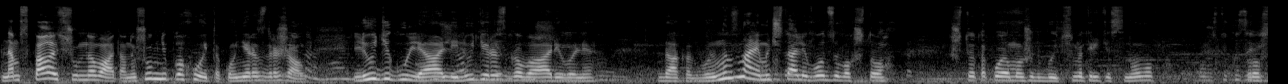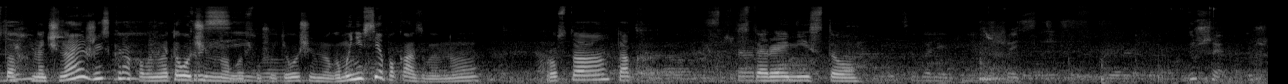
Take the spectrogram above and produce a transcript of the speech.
Нам спалось шумновато, но шум неплохой такой, не раздражал. Люди гуляли, люди разговаривали. Да, как бы. Мы знали, мы читали в отзывах, что, что такое может быть. Смотрите, снова просто ночная жизнь Кракова. Ну, это очень много, слушайте, очень много. Мы не все показываем, но просто так. Старое место. Душе, душе.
